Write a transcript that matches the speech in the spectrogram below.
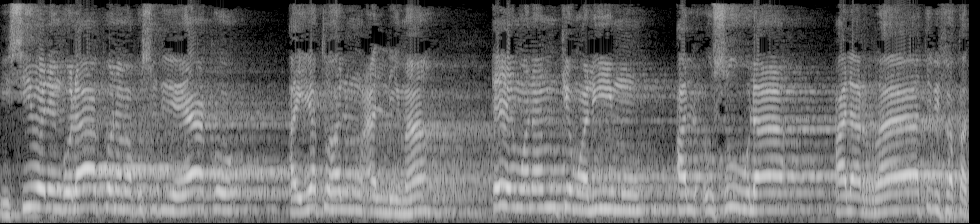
Isiwe lengo lako na makusudio yako ayatuha almuallima e mwanamke mwalimu alhusula ala ratib faqat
